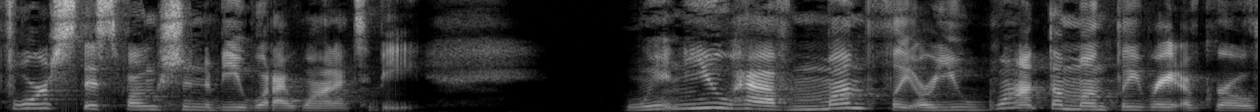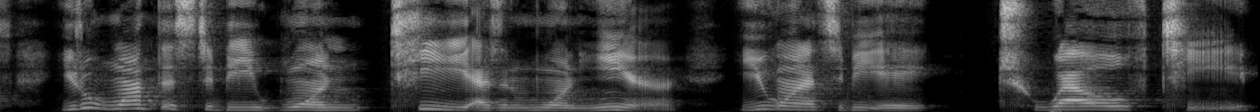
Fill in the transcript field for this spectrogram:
force this function to be what I want it to be. When you have monthly, or you want the monthly rate of growth, you don't want this to be 1t as in one year. You want it to be a 12t,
